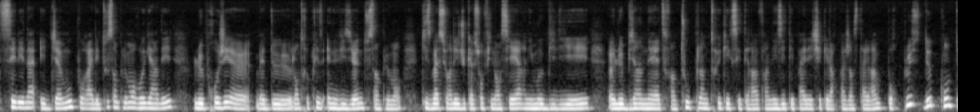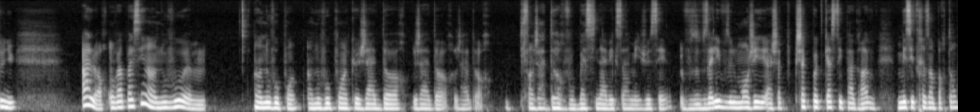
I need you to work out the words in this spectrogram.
Selena et Jamou pour aller tout simplement regarder le projet euh, bah, de l'entreprise Envision, tout simplement, qui se base sur l'éducation financière, l'immobilier, le bien-être, enfin tout plein de trucs, etc. Enfin, n'hésitez pas à aller checker leur page Instagram pour plus de contenu. Alors, on va passer à un nouveau un nouveau point, un nouveau point que j'adore, j'adore, j'adore. Enfin, j'adore vous bassiner avec ça, mais je sais, vous, allez vous le manger à chaque, chaque podcast, c'est pas grave, mais c'est très important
